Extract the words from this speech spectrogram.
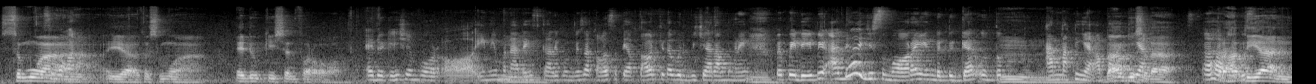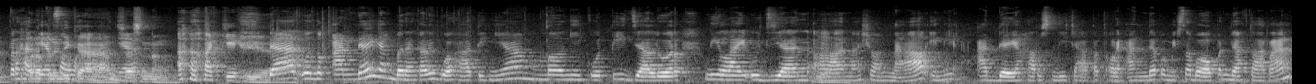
semua, Semua. iya untuk semua. Education for all. Education for all. Ini menarik Hmm. sekali pemirsa kalau setiap tahun kita berbicara mengenai PPDB ada aja semua orang yang deg-degan untuk Hmm. anaknya apalagi Bagus yang lah. Ah, Perhatian, perhatian sama anaknya. Saya senang. Oke. Iya. Dan untuk Anda yang barangkali buah hatinya mengikuti jalur nilai ujian Iya. uh, nasional, ini ada yang harus dicatat oleh Anda pemirsa bahwa pendaftaran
